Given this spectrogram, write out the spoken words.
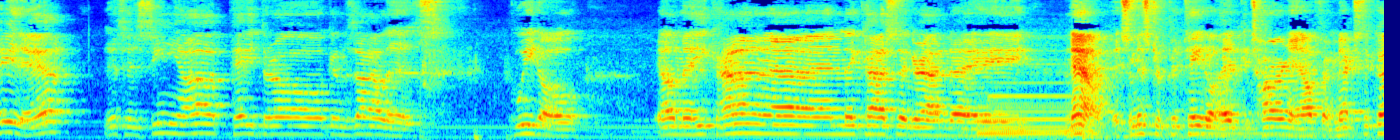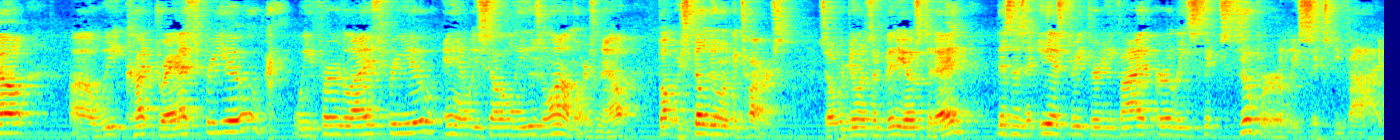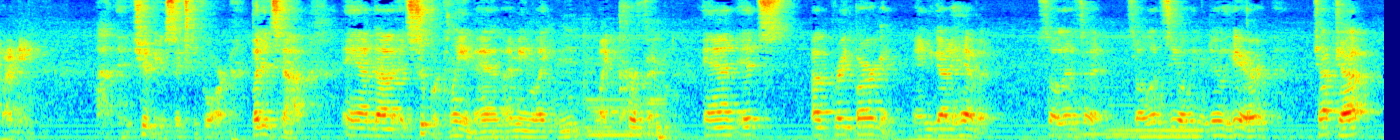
Hey there, this is Senor Pedro Gonzalez Guido El Mexicana en la Casa Grande. Now, it's Mr. Potato Head Guitar now from Mexico. Uh, we cut grass for you, we fertilize for you, and we sell used lawnmowers now, but we're still doing guitars. So we're doing some videos today. This is an ES335 early six, super early 65. I mean, it should be a 64, but it's not. And uh, it's super clean, man. I mean, like, like perfect. And it's a great bargain, and you got to have it. So that's it. So let's see what we can do here. Chop, chop.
